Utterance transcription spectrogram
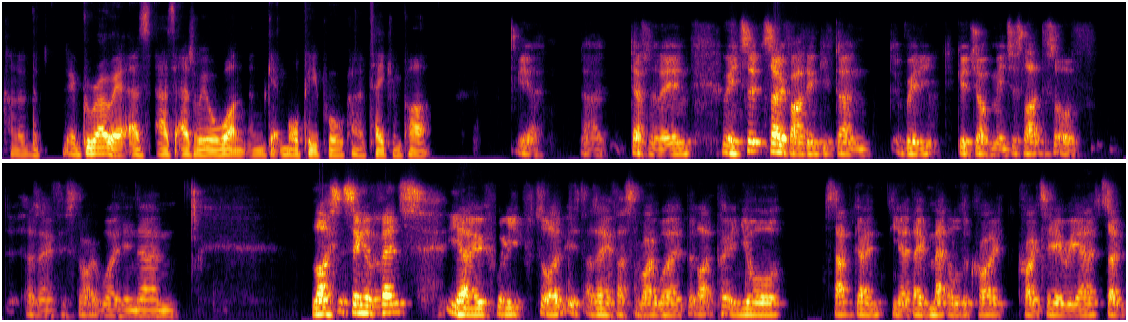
kind of the, grow it as as as we all want and get more people kind of taking part. Yeah, no, definitely. And I mean, so, so far, I think you've done a really good job. I mean, just like the sort of, I don't know if this is the right word, in um, licensing of events, you know, where you sort of, I don't know if that's the right word, but like putting your stamp going, you know, they've met all the cri- criteria. So,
